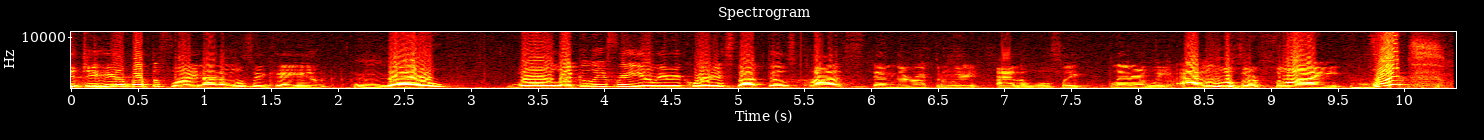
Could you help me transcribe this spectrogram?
Did you hear about the flying animals in KM? No. Well, luckily for you, we recorded Stockdale's class and they were throwing animals. Like, literally, animals are flying. What?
